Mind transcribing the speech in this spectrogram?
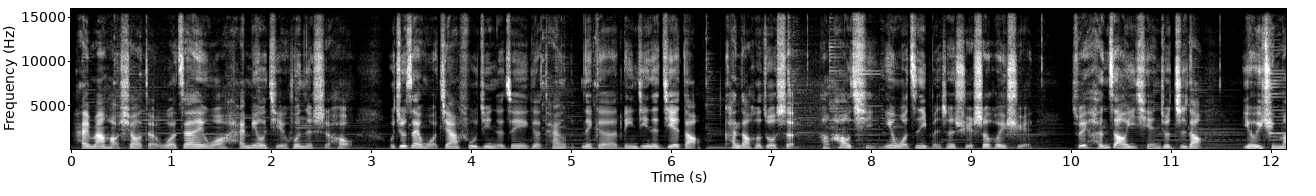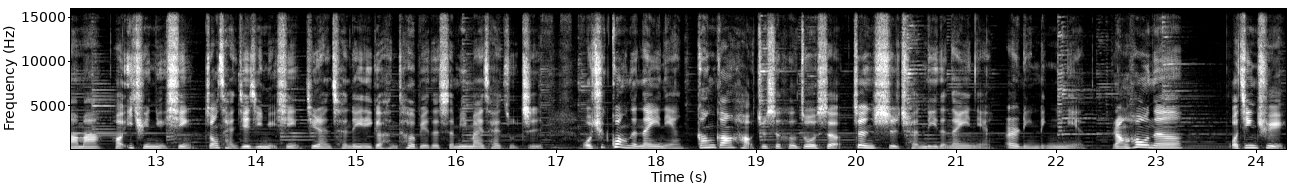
还蛮好笑的。我在我还没有结婚的时候。我就在我家附近的这一个探那个邻近的街道看到合作社，很好奇，因为我自己本身学社会学，所以很早以前就知道有一群妈妈和一群女性，中产阶级女性，竟然成立一个很特别的神秘卖菜组织。我去逛的那一年，刚刚好就是合作社正式成立的那一年，二零零一年。然后呢，我进去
